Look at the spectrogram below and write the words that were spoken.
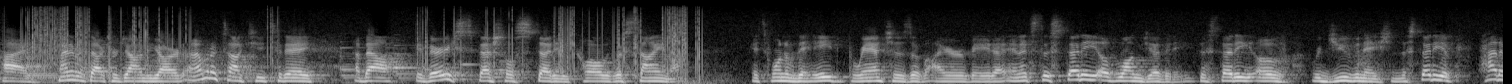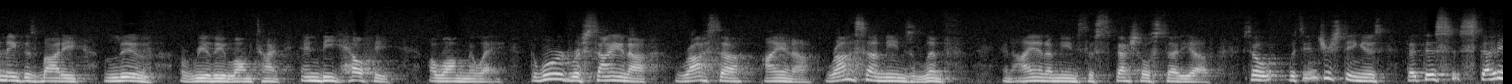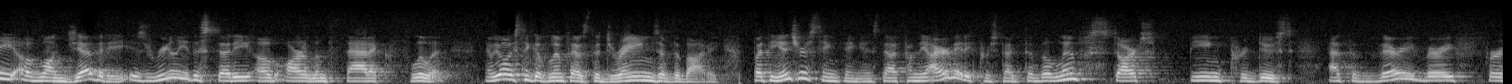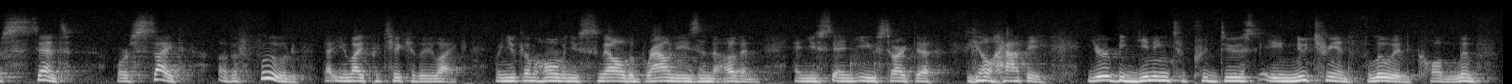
Hi, my name is Dr. John Douillard, and I'm going to talk to you today about a very special study called Rasayana. It's one of the eight branches of Ayurveda, and it's the study of longevity, the study of rejuvenation, the study of how to make this body live a really long time and be healthy along the way. The word Rasayana, rasa ayana, rasa means lymph, and ayana means the special study of. So what's interesting is that this study of longevity is really the study of our lymphatic fluid. And we always think of lymph as the drains of the body. But the interesting thing is that from the Ayurvedic perspective, the lymph starts being produced at the very, very first scent or sight of a food that you might particularly like. When you come home and you smell the brownies in the oven and you, and you start to feel happy, you're beginning to produce a nutrient fluid called lymph.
